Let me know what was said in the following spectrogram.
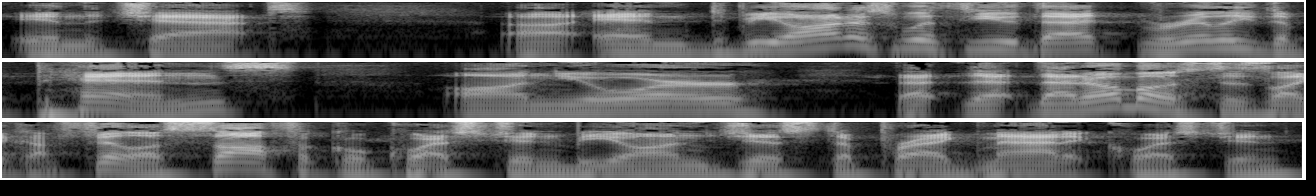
in the chat. Uh, and to be honest with you, that really depends on your. That, that that almost is like a philosophical question beyond just a pragmatic question.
